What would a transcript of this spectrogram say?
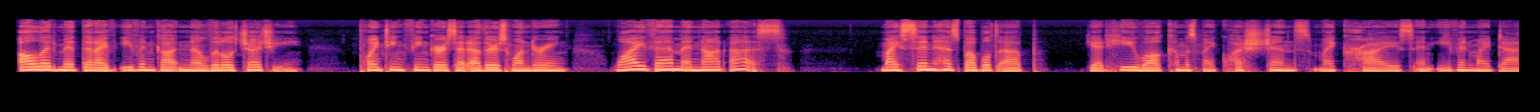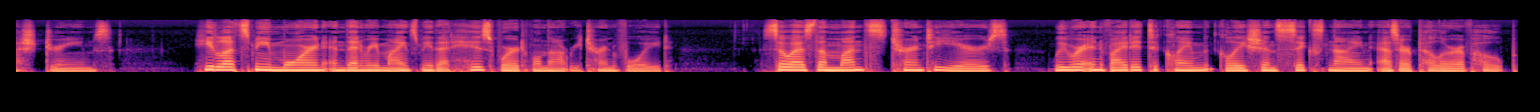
I'll admit that I've even gotten a little judgy, pointing fingers at others, wondering, why them and not us? My sin has bubbled up, yet He welcomes my questions, my cries, and even my dashed dreams. He lets me mourn and then reminds me that His word will not return void. So, as the months turn to years, we were invited to claim Galatians 6 9 as our pillar of hope.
